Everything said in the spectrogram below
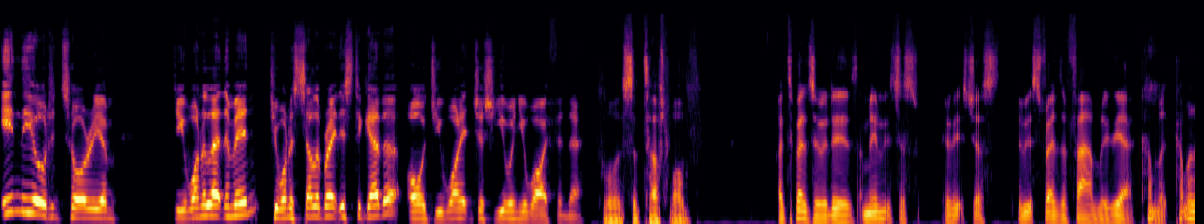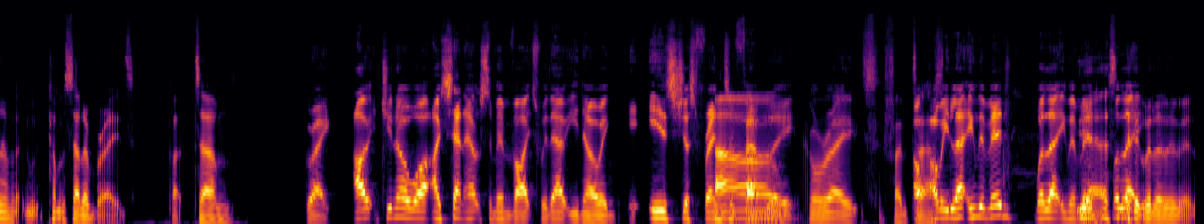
in the auditorium. Do you want to let them in? Do you want to celebrate this together? Or do you want it just you and your wife in there? Oh, it's a tough one. It depends who it is. I mean, if it's just if it's just if it's friends and family, yeah, come and come and come and celebrate. But um, great. I, do you know what? I sent out some invites without you knowing. It is just friends oh, and family. Great, fantastic. Are, are, we letting them in? We're letting them in. yes, we're letting, we're letting them in.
